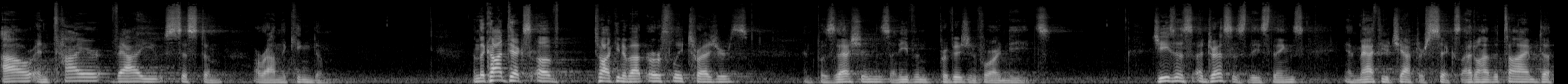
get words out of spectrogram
our entire value system around the kingdom. In the context of talking about earthly treasures and possessions and even provision for our needs, Jesus addresses these things in Matthew chapter 6. I don't have the time to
